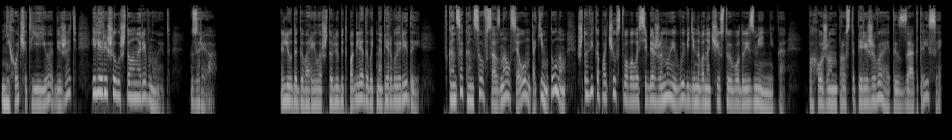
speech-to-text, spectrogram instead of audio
Не хочет ее обижать или решил, что она ревнует? Зря. Люда говорила, что любит поглядывать на первые ряды. В конце концов, сознался он таким тоном, что Вика почувствовала себя женой выведенного на чистую воду изменника — Похоже, он просто переживает из-за актрисы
